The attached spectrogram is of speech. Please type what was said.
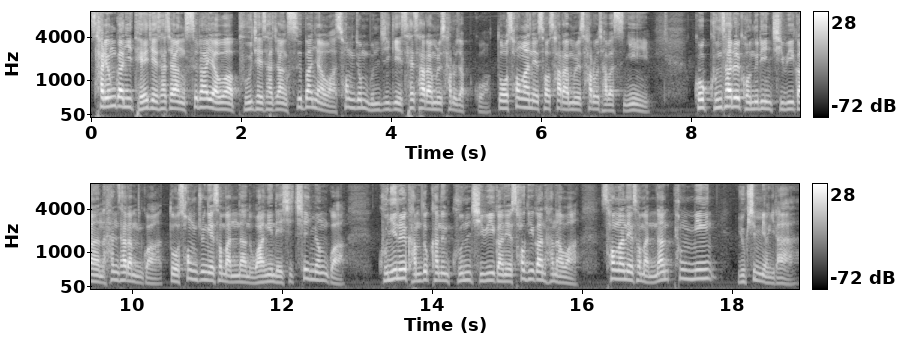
사령관이 대제사장 스라야와 부제사장 스바냐와 성전 문지기 세 사람을 사로잡고 또 성 안에서 사람을 사로잡았으니 곧 군사를 거느린 지휘관 한 사람과 또 성중에서 만난 왕의 내시 7명과 군인을 감독하는 군 지휘관의 서기관 하나와 성 안에서 만난 평민 60명이라.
